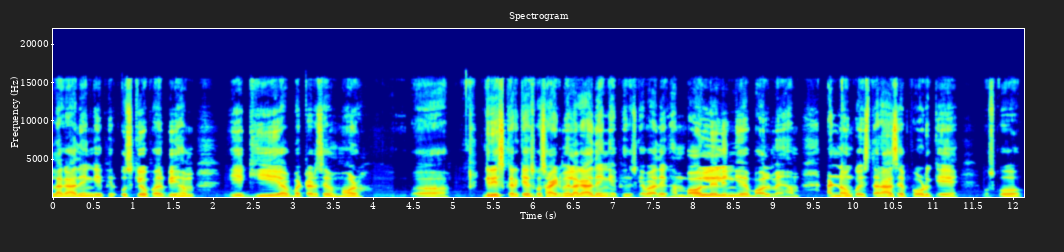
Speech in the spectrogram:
लगा देंगे। फिर उसके ऊपर भी हम ये घी या बटर से मोल्ड ग्रीस करके इसको साइड में लगा देंगे। फिर उसके बाद एक हम बॉल ले लेंगे। बॉल में हम अंडों को इस तरह से फोड़ के उसको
